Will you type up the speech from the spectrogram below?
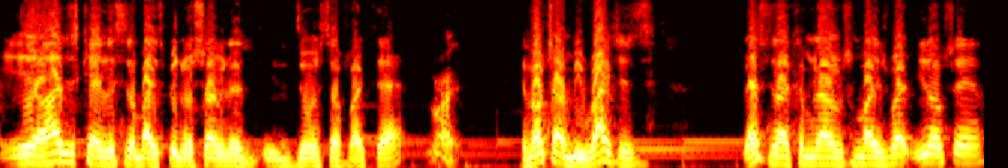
you know I just can't listen to somebody spitting no sermon and doing stuff like that. Right. If I'm trying to be righteous, that's not coming out of somebody's right. You know what I'm saying?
